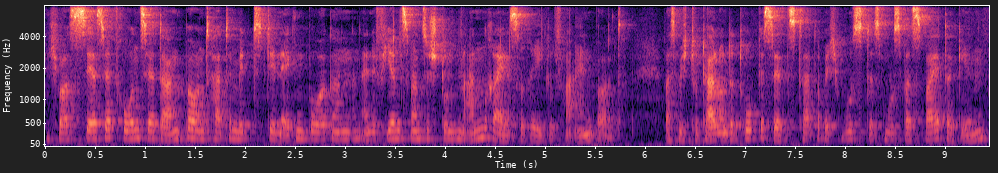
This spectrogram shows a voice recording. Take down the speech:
Ich war sehr, sehr froh und sehr dankbar und hatte mit den Eggenburgern eine 24-Stunden-Anreiseregel vereinbart was mich total unter Druck gesetzt hat, aber ich wusste, es muss was weitergehen.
